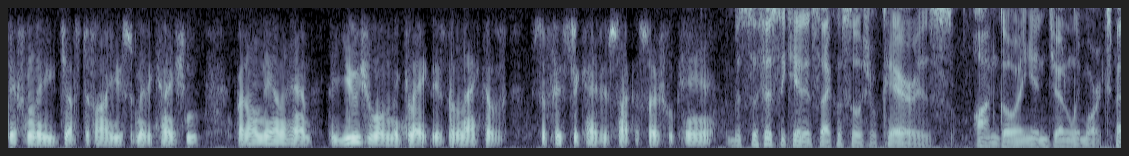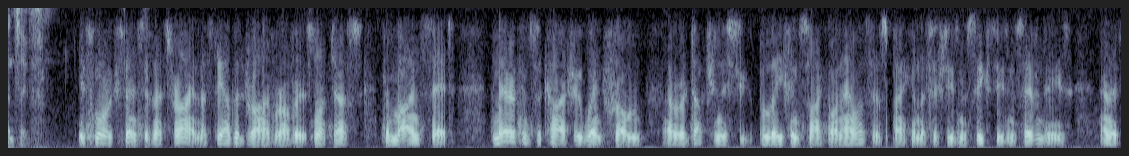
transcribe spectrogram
definitely justify use of medication. But on the other hand, the usual neglect is the lack of sophisticated psychosocial care. But sophisticated psychosocial care is ongoing and generally more expensive. It's more expensive, that's right. That's the other driver of it. It's not just the mindset. American psychiatry went from a reductionistic belief in psychoanalysis back in the 50s and 60s and 70s, and it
